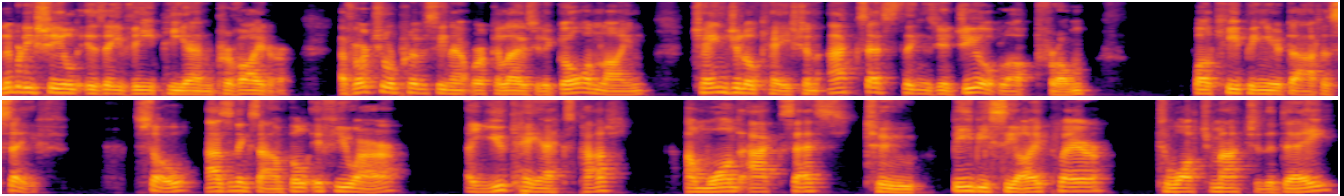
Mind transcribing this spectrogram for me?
Liberty Shield is a VPN provider. A virtual privacy network allows you to go online, change your location, access things you're geo-blocked from, while keeping your data safe. So, as an example, if you are a UK expat and want access to BBC iPlayer to watch Match of the Day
